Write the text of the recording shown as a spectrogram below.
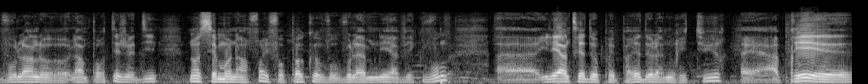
voulant l'emporter. Je dis non, c'est mon enfant, il ne faut pas que vous, vous l'amenez avec vous. Euh, il est en train de préparer de la nourriture. après, euh,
